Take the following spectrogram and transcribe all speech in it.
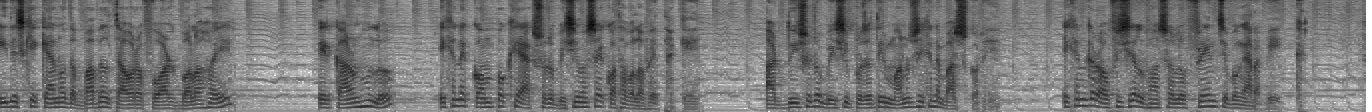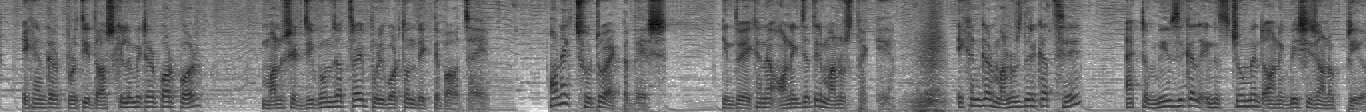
এই দেশকে কেন the Babel tower of world বলা হয়? এর কারণ হলো, এখানে কমপক্ষে একশোরও বেশি ভাষায় কথা বলা হয়ে থাকে, আর দুইশোরও বেশি প্রজাতির মানুষ এখানে বাস করে। এখানকার অফিসিয়াল ভাষা হলো ফ্রেঞ্চ এবং অ্যারাবিক এখানকার প্রতি দশ কিলোমিটার পর পর মানুষের জীবনযাত্রায় পরিবর্তন দেখতে পাওয়া যায়। অনেক ছোট একটা দেশ কিন্তু এখানে অনেক জাতির মানুষ থাকে। এখানকার মানুষদের কাছে একটা মিউজিক্যাল ইনস্ট্রুমেন্ট অনেক বেশি জনপ্রিয়।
